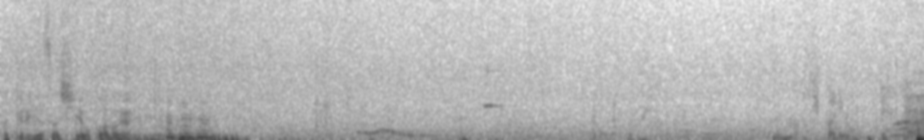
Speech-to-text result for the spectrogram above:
さっきより優しいお顔のように見える光 持っ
